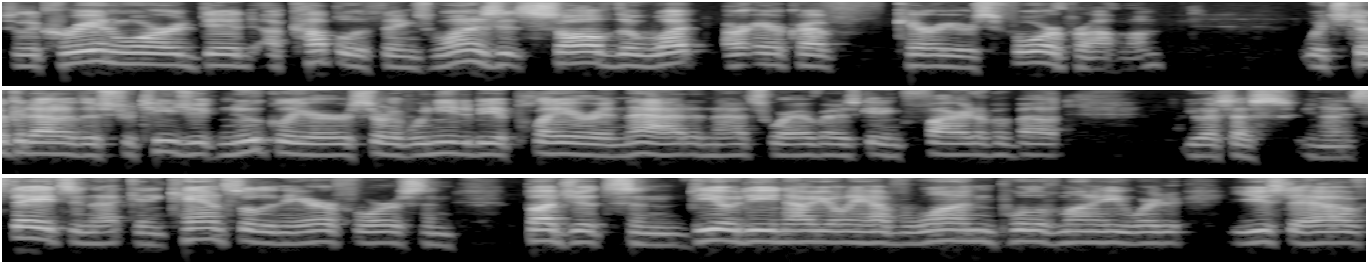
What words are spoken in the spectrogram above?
So the Korean War did a couple of things. One is it solved the what are aircraft carriers for problem, which took it out of the strategic nuclear sort of we need to be a player in that, and that's where everybody's getting fired up about USS United States and that getting canceled in the Air Force and budgets and DoD. Now you only have one pool of money where you used to have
